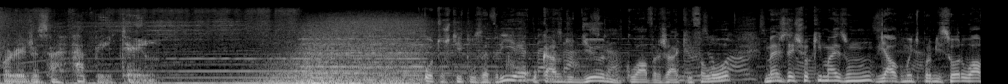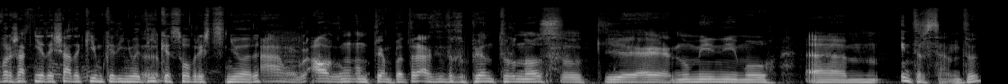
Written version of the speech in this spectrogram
For it is a happy tale. Outros títulos haveria, o caso do Dune, que o Álvaro já aqui falou, mas deixou aqui mais um de algo muito promissor. O Álvaro já tinha deixado aqui um bocadinho a dica sobre este senhor. Há um, algum um tempo atrás e de repente tornou-se o que é, no mínimo, ahm, interessante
